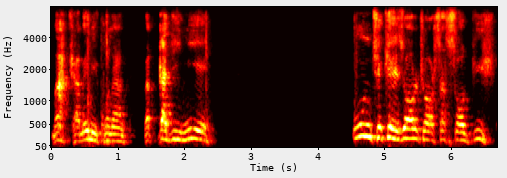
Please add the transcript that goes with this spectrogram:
محکمه می‌کنن و قدیمیه اون چه که 1400 سال پیش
